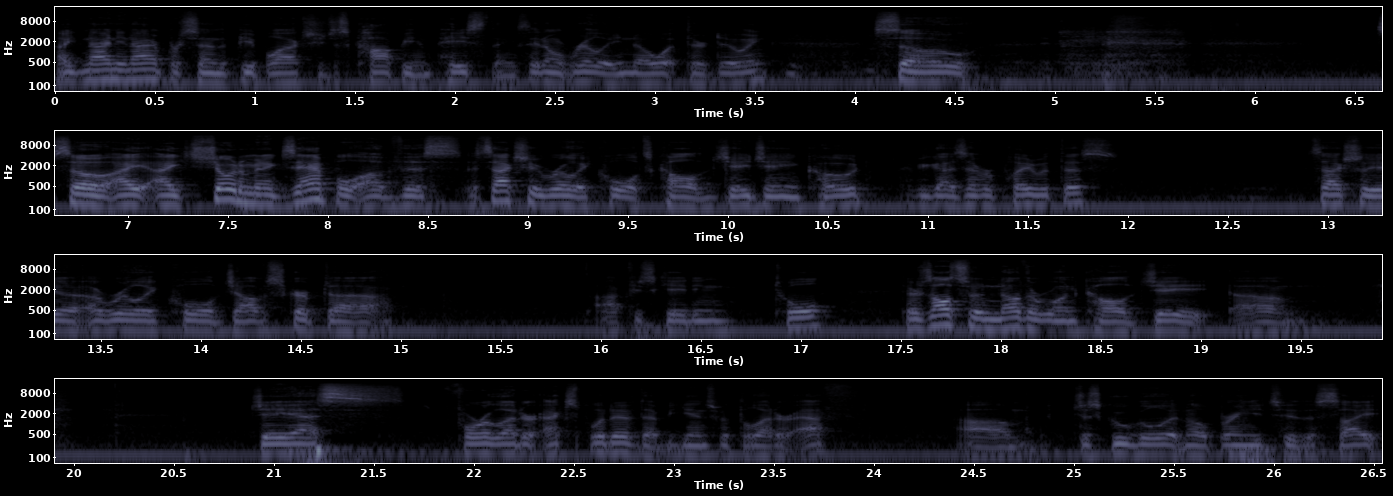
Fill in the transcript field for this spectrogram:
Like 99% of the people actually just copy and paste things. They don't really know what they're doing." So so I, I showed him an example of this. It's actually really cool. It's called JJ Encode. Have you guys ever played with this? It's actually a, a really cool JavaScript uh, obfuscating tool. There's also another one called J, um, JS four-letter expletive that begins with the letter F. Um, just Google it and it'll bring you to the site.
